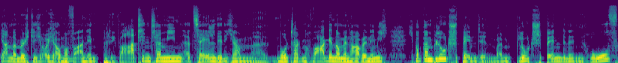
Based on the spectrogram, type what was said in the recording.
Ja, und dann möchte ich euch auch mal von einem privaten Termin erzählen, den ich am äh, Montag noch wahrgenommen habe, nämlich ich war beim Blutspenden, beim Blutspenden in Hof.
